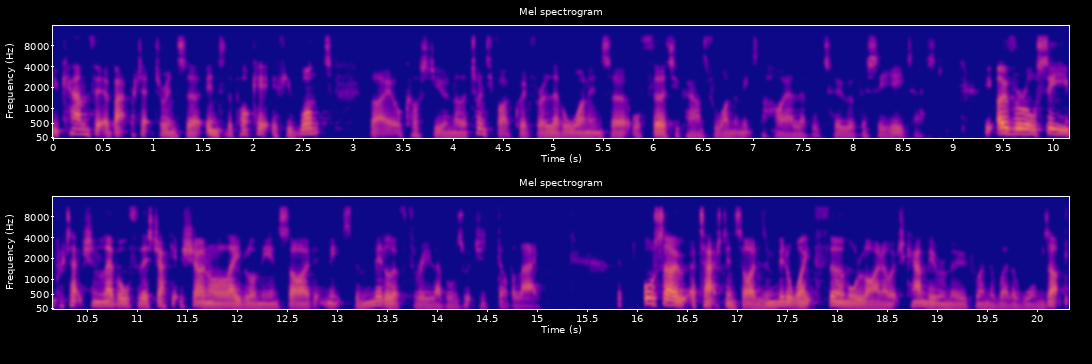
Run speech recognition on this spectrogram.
You can fit a back protector insert into the pocket if you want, but it will cost you another 25 quid for a level 1 insert or 30 pounds for one that meets the higher level 2 of the CE test. The overall CE protection level for this jacket is shown on a label on the inside. It meets the middle of three levels, which is AA. Also attached inside is a middleweight thermal liner which can be removed when the weather warms up.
